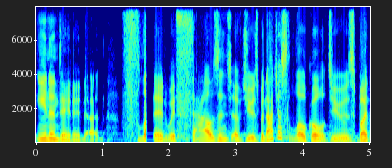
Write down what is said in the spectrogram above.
inundated, uh, flooded with thousands of Jews, but not just local Jews, but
